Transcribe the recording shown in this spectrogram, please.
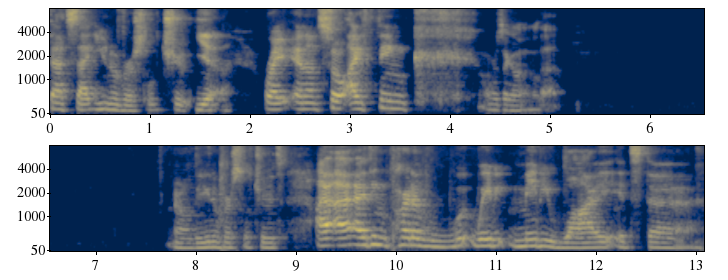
That's that universal truth. Yeah right and so i think where was i going with that? No the universal truths. I i, I think part of w- maybe maybe why it's the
